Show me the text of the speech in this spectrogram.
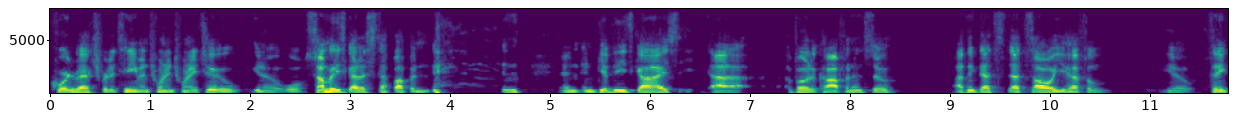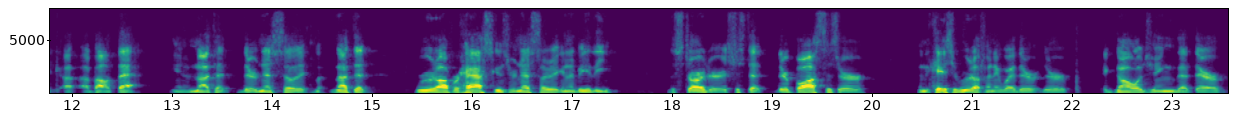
quarterbacks for the team in 2022. You know, well, somebody's got to step up and and, and and give these guys uh, a vote of confidence. So I think that's that's all you have to you know think uh, about that. You know, not that they're necessarily not that Rudolph or Haskins are necessarily going to be the the starter. It's just that their bosses are, in the case of Rudolph anyway, they're they're acknowledging that they're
